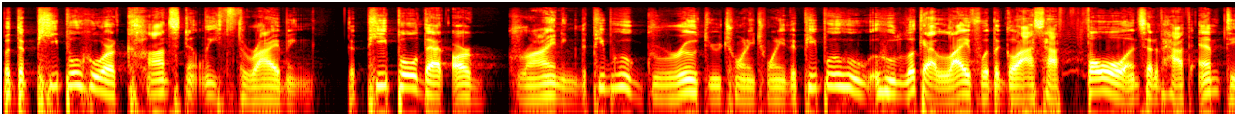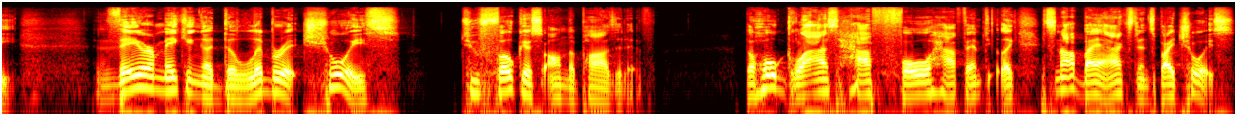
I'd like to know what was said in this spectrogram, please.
But the people who are constantly thriving, the people that are grinding, the people who grew through 2020, the people who, who look at life with a glass half full instead of half empty, they are making a deliberate choice to focus on the positive. The whole glass half full, half empty, like it's not by accident, it's by choice.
